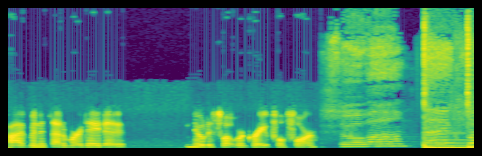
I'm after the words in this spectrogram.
five minutes out of our day to notice what we're grateful for. So I'm thankful.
